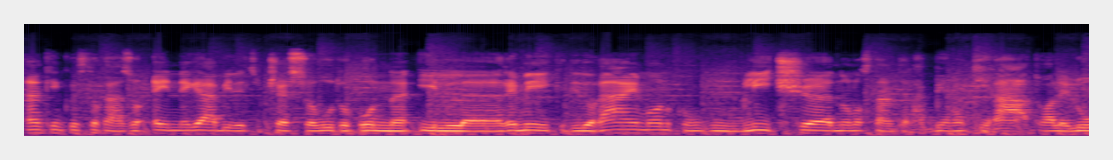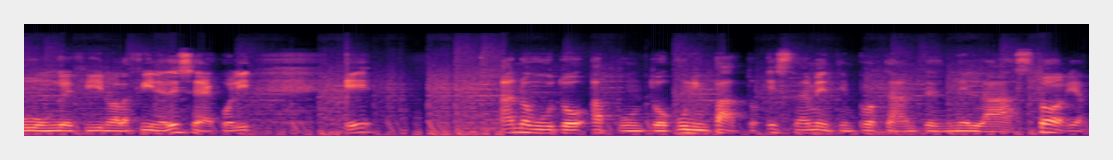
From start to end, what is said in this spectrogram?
anche in questo caso è innegabile il successo avuto con il remake di Doraemon, con Bleach, nonostante l'abbiano tirato alle lunghe fino alla fine dei secoli e hanno avuto appunto un impatto estremamente importante nella storia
